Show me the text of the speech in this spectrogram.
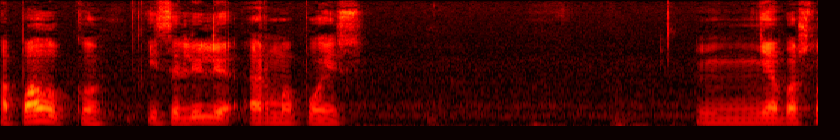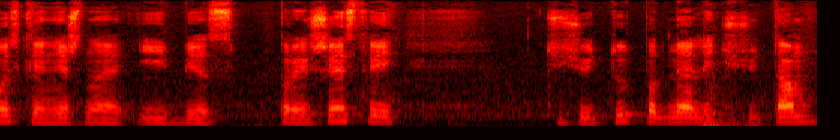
опалубку и залили армопояс. Не обошлось, конечно, и без происшествий. Чуть-чуть тут подмяли, чуть-чуть там.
